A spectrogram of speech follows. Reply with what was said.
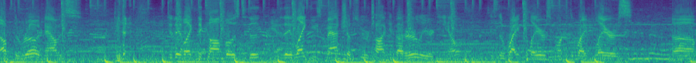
up the road now. It's do they like the combos? Do, the, do they like these matchups we were talking about earlier? You know, is the right players mark the right players? Um,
